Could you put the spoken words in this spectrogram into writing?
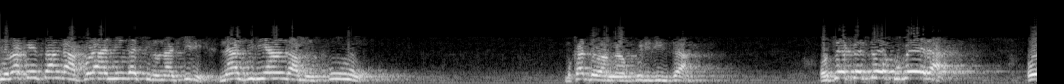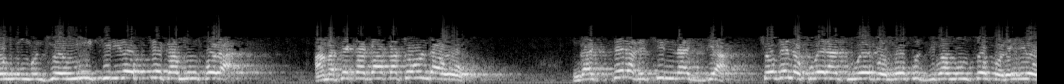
ne bakeesa nga apulaninga kino nakiri nazibyanga mufu. Mukadde wange mpuliriza oteekeddwa okubeera nti onyiikirira okuteeka mu nkola amateeka ga katonda wo nga kiseera tekinnajja kyogenda okubeera nti weegomba okuziba mu nsi okoleyo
